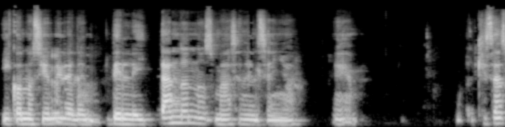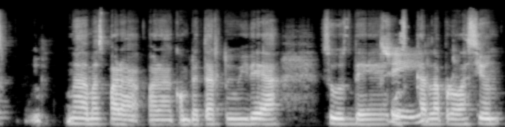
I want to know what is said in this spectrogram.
y conociendo y deleitándonos más en el Señor. Eh, quizás nada más para, para completar tu idea, Sus, de buscar la aprobación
